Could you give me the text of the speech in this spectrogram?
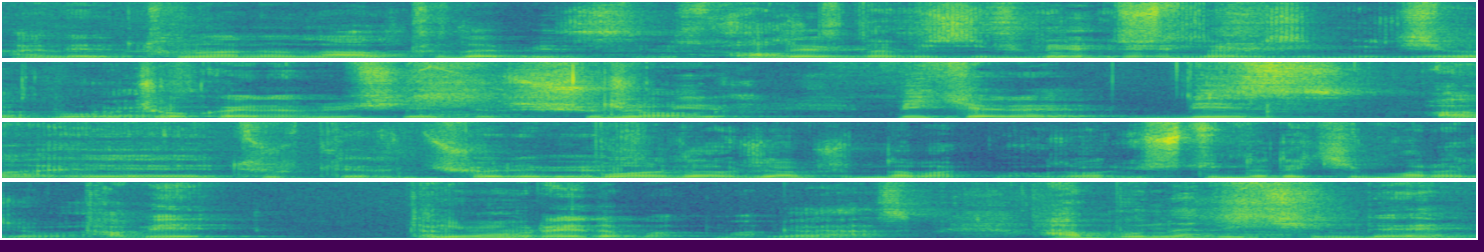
hani Tuna'nın altı da biz üstü Altı da biz. bizimdir, üstü de bizimdir diyor. Şimdi bu Evet. çok önemli bir şeydir. Şunu Çok. bir bir kere biz e, Türklerin şöyle bir Bu arada hocam şunu da bakma. O zaman üstünde de kim var acaba? Tabii. Tabii Değil mi? oraya da bakmak Ya. lazım. Ha bunun içinde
